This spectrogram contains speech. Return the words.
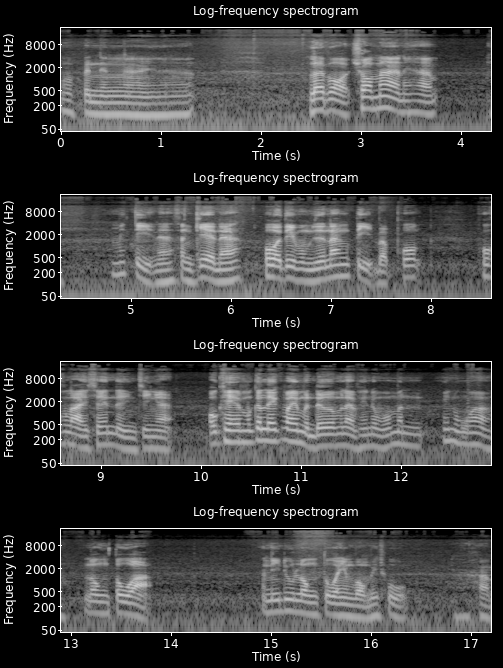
ว่าเป็นยังไงนะฮะลายบอร์ดชอบมากนะครับ ไม่ตินะ สังเกตนะปกติผมจะนั่งติแบบพวกพวกลายเส้นแต่จริงๆอะ่ะ โอเค มันก็เล็กไปเหมือนเดิมแหละเพียงแต่ว่ามันไม่รู้ว่าลงตัว อันนี้ดูลงตัวยังบอกไม่ถูกนะครับ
